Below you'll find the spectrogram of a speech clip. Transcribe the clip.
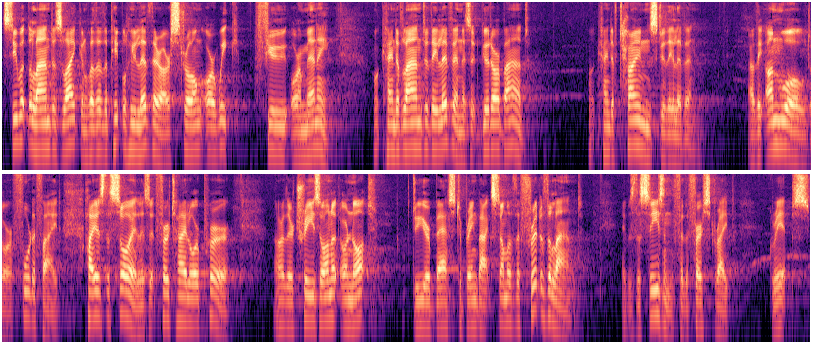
See what the land is like and whether the people who live there are strong or weak, few or many. What kind of land do they live in? Is it good or bad? What kind of towns do they live in? Are they unwalled or fortified? How is the soil? Is it fertile or poor? Are there trees on it or not? Do your best to bring back some of the fruit of the land. It was the season for the first ripe grapes.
